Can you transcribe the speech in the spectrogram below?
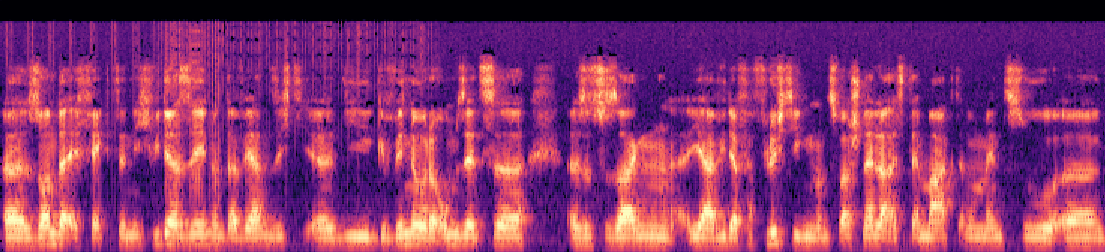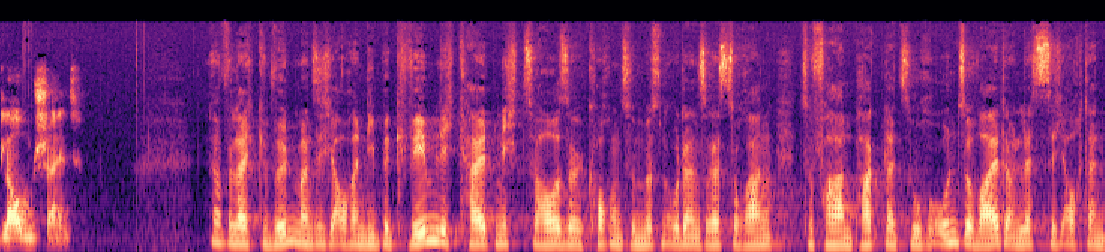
äh, Sondereffekte nicht wiedersehen und da werden sich äh, die Gewinne oder Umsätze äh, sozusagen ja wieder verflüchtigen und zwar schneller als der Markt im Moment zu äh, glauben scheint. Ja, vielleicht gewöhnt man sich auch an die Bequemlichkeit, nicht zu Hause kochen zu müssen oder ins Restaurant zu fahren, Parkplatzsuche und so weiter und lässt sich auch dann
